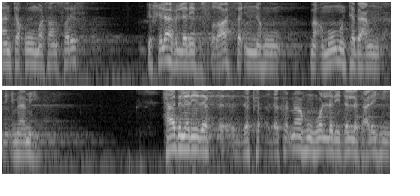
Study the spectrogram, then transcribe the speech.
أن تقوم وتنصرف بخلاف الذي في الصلاة فإنه مأموم تبع لإمامه. هذا الذي ذكرناه هو الذي دلت عليه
